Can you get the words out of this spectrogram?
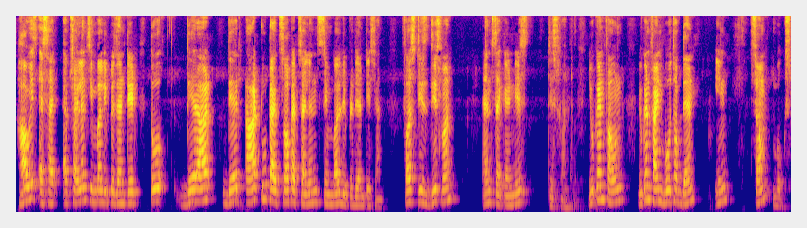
how is epsilon symbol represented? So there are there are two types of epsilon symbol representation. First is this one and second is this one. You can found you can find both of them in some books.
